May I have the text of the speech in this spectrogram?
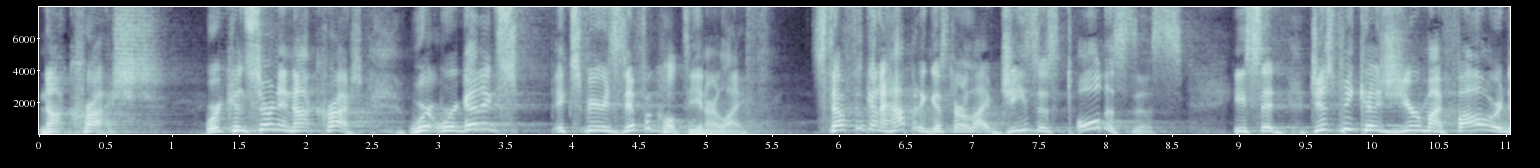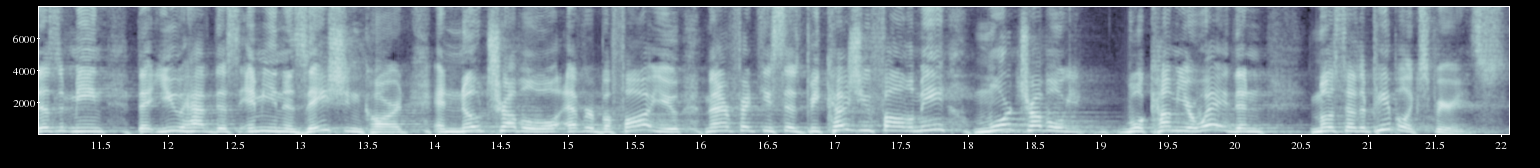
not crushed. We're concerned and not crushed. We're, we're gonna ex- experience difficulty in our life. Stuff is gonna happen against our life. Jesus told us this. He said, just because you're my follower doesn't mean that you have this immunization card and no trouble will ever befall you. Matter of fact, he says, because you follow me, more trouble will come your way than most other people experience.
